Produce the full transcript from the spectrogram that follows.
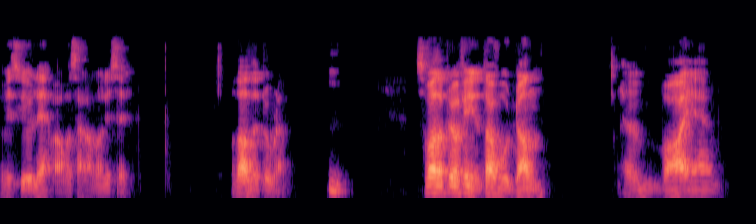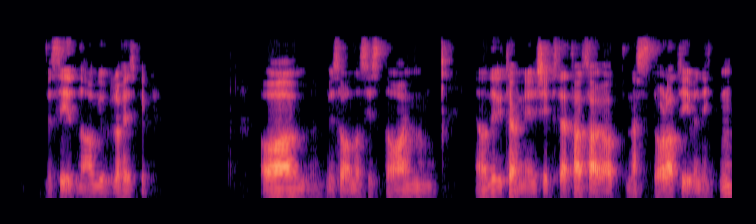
Og vi skulle jo leve av å selge analyser. Og da hadde vi et problem. Mm. Så var det å prøve å finne ut av hvordan eh, Hva er ved siden av Google og Facebook? Og vi så nå sist nå en av direktørene i Schibsted, han sa jo at neste år, da, 2019,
